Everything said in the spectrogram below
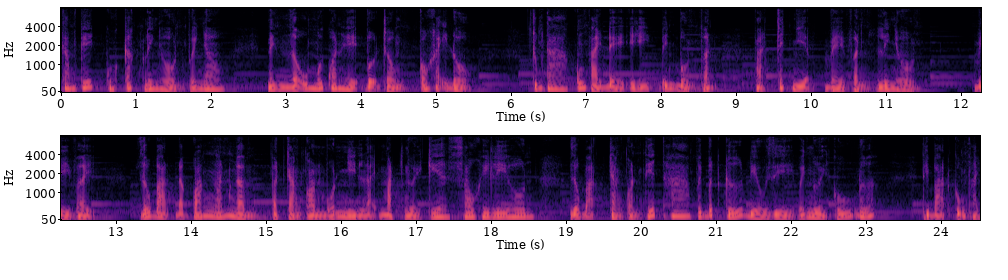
cam kết của các linh hồn với nhau, nên dẫu mối quan hệ vợ chồng có gãy đổ, chúng ta cũng phải để ý đến bổn phận và trách nhiệm về phần linh hồn. Vì vậy dấu bạn đã quá ngán ngẩm và chẳng còn muốn nhìn lại mặt người kia sau khi ly hôn, dẫu bạn chẳng còn thiết tha với bất cứ điều gì với người cũ nữa, thì bạn cũng phải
